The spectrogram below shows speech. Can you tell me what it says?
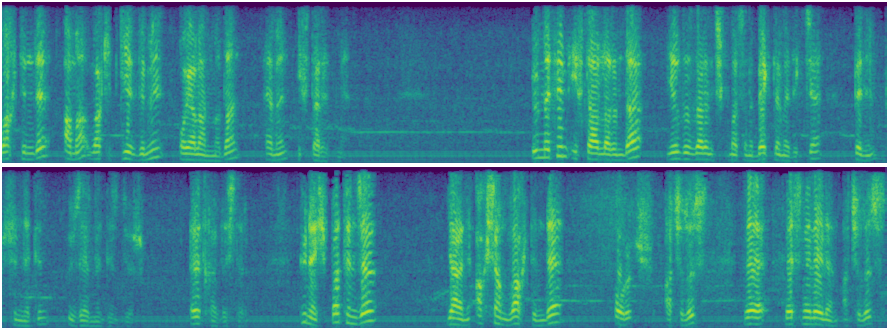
Vaktinde ama vakit girdi mi oyalanmadan hemen iftar etme. Ümmetim iftarlarında yıldızların çıkmasını beklemedikçe benim sünnetim üzerinedir diyor. Evet kardeşlerim. Güneş batınca yani akşam vaktinde oruç açılır ve besmele ile açılır.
